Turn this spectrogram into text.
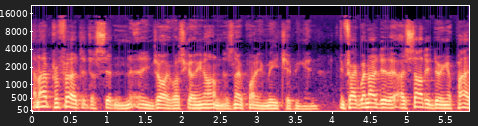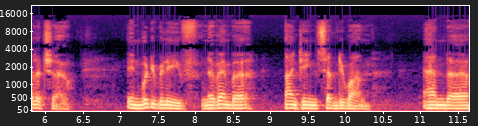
and I prefer to just sit and enjoy what's going on. There's no point in me chipping in. In fact, when I did it, I started doing a pilot show in, would you believe, November 1971. And uh,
